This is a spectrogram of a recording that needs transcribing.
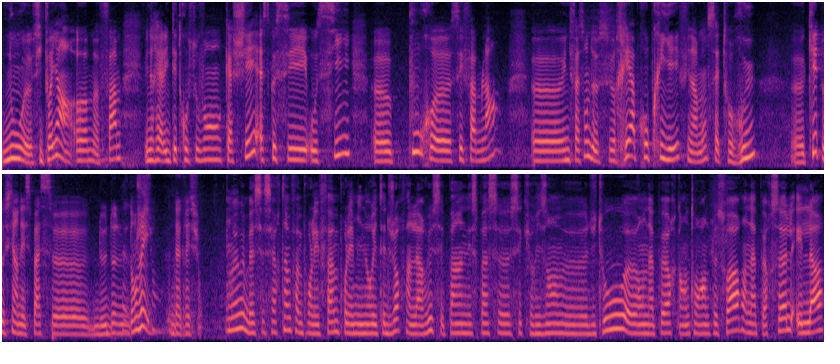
nous, euh, citoyens, hommes, femmes, une réalité trop souvent cachée. Est-ce que c'est aussi, euh, pour ces femmes-là, une façon de se réapproprier, finalement, cette rue, qui est aussi un espace de, de danger, d'agression? Oui, oui bah, c'est certain. Enfin, pour les femmes, pour les minorités de genre, enfin, la rue, c'est pas un espace euh, sécurisant euh, du tout. Euh, on a peur quand on rentre le soir, on a peur seul. Et là,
